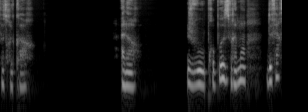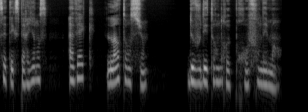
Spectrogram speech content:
votre corps. Alors, je vous propose vraiment de faire cette expérience avec l'intention de vous détendre profondément,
